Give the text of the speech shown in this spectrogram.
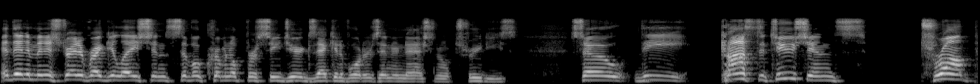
and then administrative regulations, civil criminal procedure, executive orders, international treaties. So the constitutions trump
